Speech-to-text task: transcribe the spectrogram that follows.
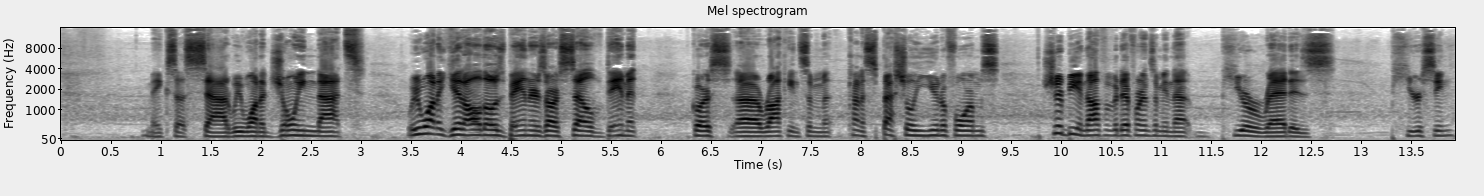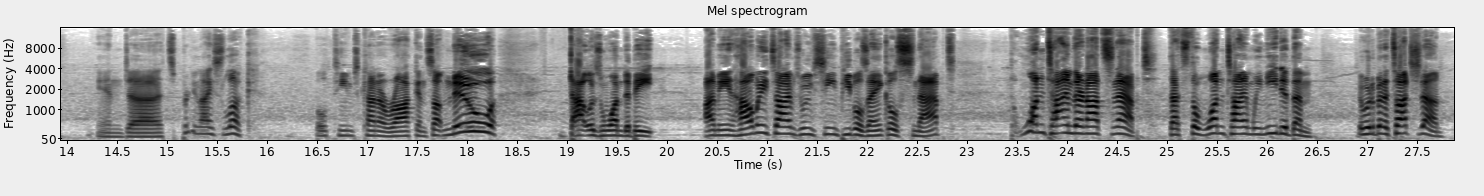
Makes us sad. We want to join that. We want to get all those banners ourselves. Damn it. Of course, uh, rocking some kind of special uniforms. Should be enough of a difference. I mean, that pure red is piercing. And uh, it's a pretty nice look. Both teams kind of rocking something new. That was one to beat. I mean, how many times we've seen people's ankles snapped? The one time they're not snapped. That's the one time we needed them. It would have been a touchdown.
